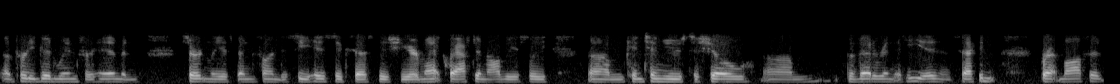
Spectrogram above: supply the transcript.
a pretty good win for him, and certainly it's been fun to see his success this year. Matt Crafton obviously um, continues to show um, the veteran that he is in second. Brett Moffitt,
